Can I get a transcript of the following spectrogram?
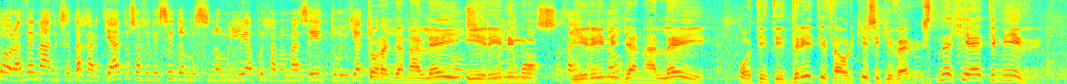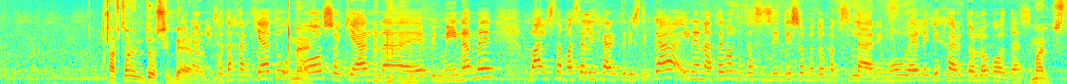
Τώρα δεν άνοιξε τα χαρτιά του αυτή τη σύντομη συνομιλία που είχαμε μαζί του για το. Τώρα για να λέει η Ειρήνη μου, η Ειρήνη για να λέει ότι την Τρίτη θα ορκίσει η κυβέρνηση την έχει έτοιμη ήδη. Αυτό είναι το συμπέρασμα. Δεν άνοιξε τα χαρτιά του ναι. όσο και αν ε, επιμείναμε. Μάλιστα μας έλεγε χαρακτηριστικά είναι ένα θέμα που θα συζητήσω με τον μαξιλάρι μου, έλεγε χαριτολογώντας. Μάλιστα.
